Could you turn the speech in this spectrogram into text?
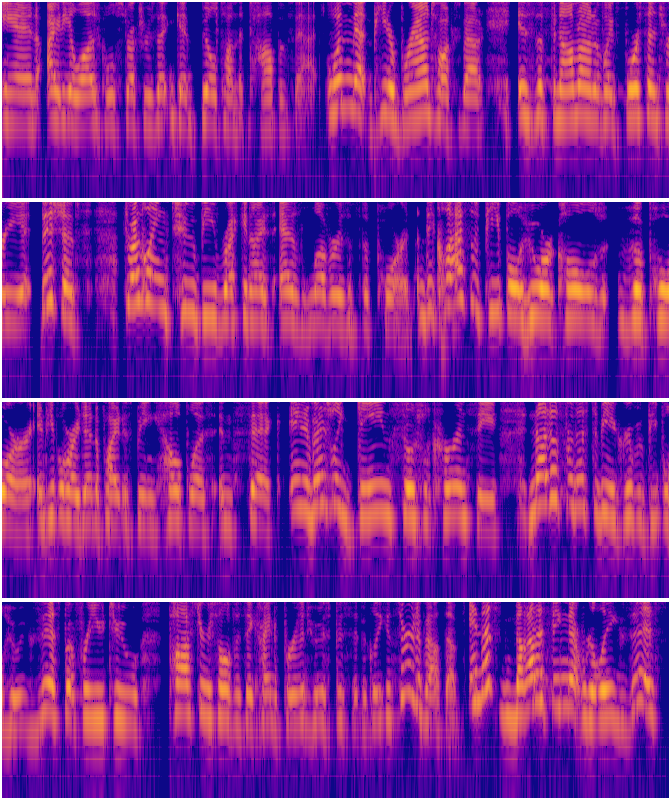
and ideological structures that get built on the top of that. One thing that Peter Brown talks about is the phenomenon of like fourth century bishops struggling to be recognized as lovers of the poor. The class of people who are called the poor and people who are identified as being helpless and sick, it eventually gains social currency, not just for this to be a group of people who exist, but for you to posture yourself as a kind of person who is specifically concerned about them. And that's not a thing that really exists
